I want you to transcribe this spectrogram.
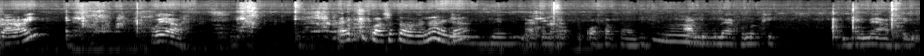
প্রায় হয়ে আসছে একটু কষাতে হবে না এটা? এখন একটু কষাতে হবে। আলুগুলো এখনও ঠিক জমে আসেনি।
